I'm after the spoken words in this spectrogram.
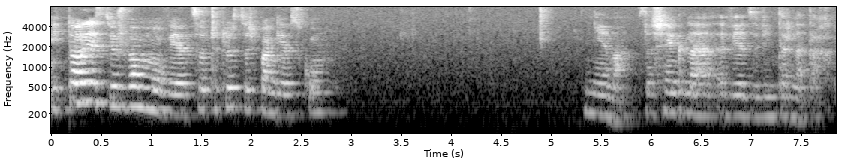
I to jest, już Wam mówię, co, czy tu jest coś po angielsku? Nie ma. Zasięgnę wiedzy w internetach.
